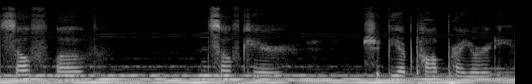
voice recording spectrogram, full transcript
Self love and self care should be a top priority.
